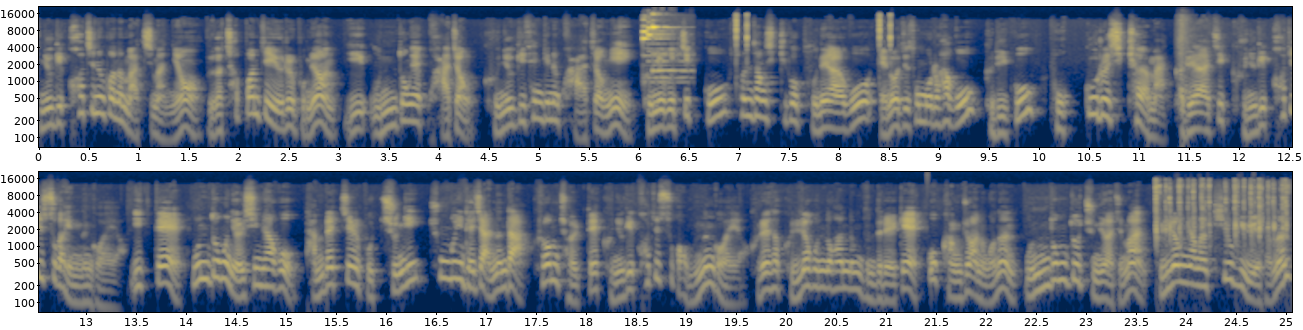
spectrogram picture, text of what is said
근육이 커지는 것은 맞지만요. 우리가 첫 번째 이유를 보면 이 운동의 과정, 근육이 생기는 과정이 근육을 찢고 손상시키고 분해하고 에너지 소모를 하고 그리고 복구를 시켜야만 그래야지 근육이 커질 수가 있는 거예요. 이때 운동은 열심히 하고 단백질 보충이 충분히 되지 않는다. 그럼 절대 근육이 커질 수가 없는 거예요. 그래서 근력 운동하는 분들에게 꼭 강조하는 거는 운동도 중요하지만 근력량을 키우기 위해서는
